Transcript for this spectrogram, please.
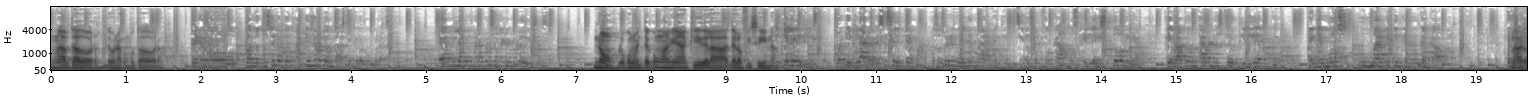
Un adaptador de una computadora. No, lo comenté con alguien aquí de la, de la oficina. ¿Y qué le dijiste? Porque claro, ese es el tema. Nosotros a nivel de marketing, si nos enfocamos en la historia que va a contar nuestro cliente, tenemos un marketing que nunca acaba. Porque, claro.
